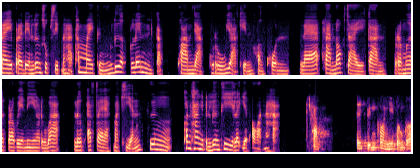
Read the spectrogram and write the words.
ในประเด็นเรื่องซุบซิบนะคะทำไมถึงเลือกเล่นกับความอยากรู้อยากเห็นของคน และการนอกใจการละเมิดประเวณีหรือว่า love affair มาเขียน ซึ่งค่อนข้างจะเป็นเรื่องที่ละเอียดอ่อนนะคะ ครับในถึงข้อนี้ผมก็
